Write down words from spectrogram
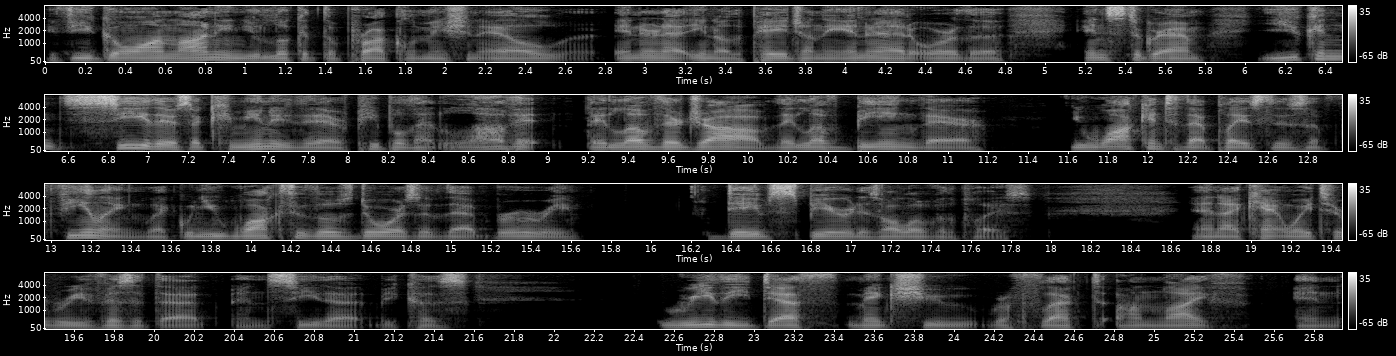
If you go online and you look at the Proclamation Ale internet, you know, the page on the internet or the Instagram, you can see there's a community there of people that love it. They love their job, they love being there. You walk into that place, there's a feeling like when you walk through those doors of that brewery, Dave's spirit is all over the place. And I can't wait to revisit that and see that because really death makes you reflect on life. And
